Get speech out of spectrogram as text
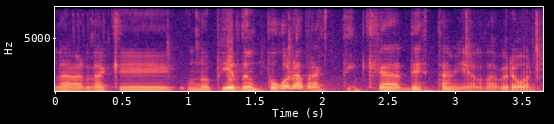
La verdad que uno pierde un poco la práctica de esta mierda, pero bueno.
